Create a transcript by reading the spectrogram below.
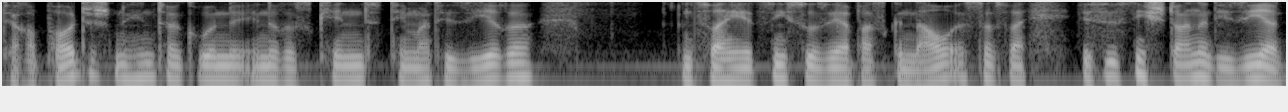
therapeutischen Hintergründe inneres Kind thematisiere. Und zwar jetzt nicht so sehr, was genau ist das, weil es ist nicht standardisiert.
